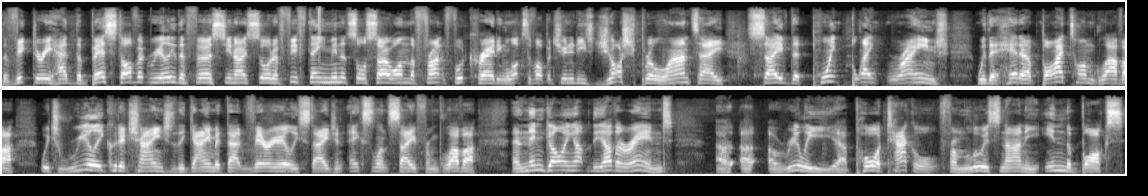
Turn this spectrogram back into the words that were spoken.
The victory had the best of it, really, the first, you know, sort of 15 minutes or so on the front foot, creating lots of opportunities. Josh Brillante saved at point blank range with a header by Tom Glover, which really could have changed the game at that very early stage. An excellent save from Glover. And then going up the other end, a, a, a really uh, poor tackle from Lewis Nani in the box,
